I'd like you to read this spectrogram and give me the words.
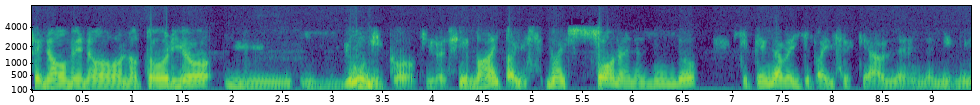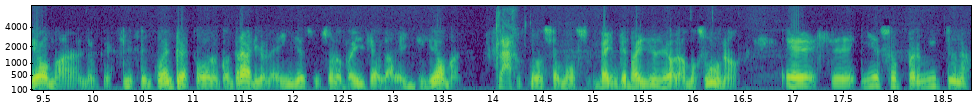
fenómeno notorio y, y, único, quiero decir, no hay país, no hay zona en el mundo que tenga 20 países que hablen el mismo idioma. Lo que sí se encuentra es todo lo contrario. La India es un solo país que habla 20 idiomas. Claro. Nosotros somos 20 países y hablamos uno. Este, y eso permite unas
